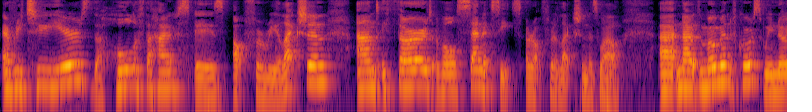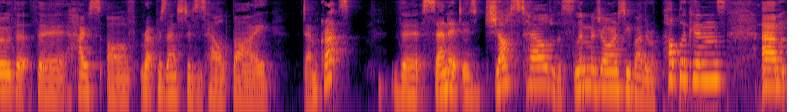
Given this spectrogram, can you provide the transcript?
Every two years, the whole of the House is up for re election, and a third of all Senate seats are up for election as well. Uh, now, at the moment, of course, we know that the House of Representatives is held by Democrats. The Senate is just held with a slim majority by the Republicans. Um,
